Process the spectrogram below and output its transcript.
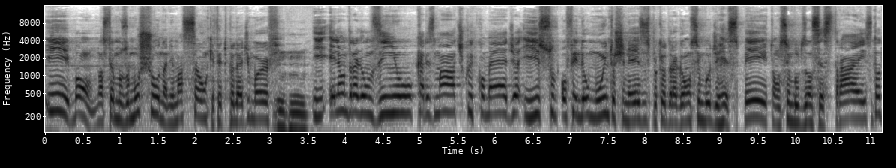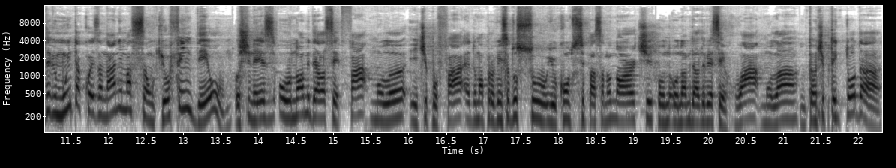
E, bom, nós temos o Mushu na animação, que é feito pelo Ed Murphy. E ele é um dragãozinho carismático e comédia, e isso ofendeu muito os chineses, porque o dragão é um símbolo de respeito, é um símbolo dos ancestrais. Então teve muita coisa na animação que ofendeu os chineses. O nome dela ser Fa Mulan, e tipo, Fa é de uma província do sul, e o conto se passa no norte. O, o nome dela deveria ser Hua Mulan. Então, tipo, tem toda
